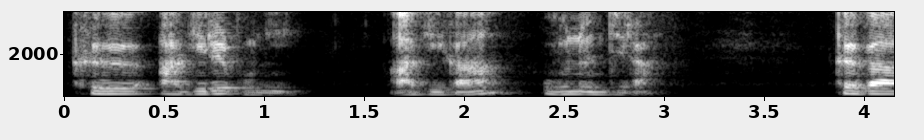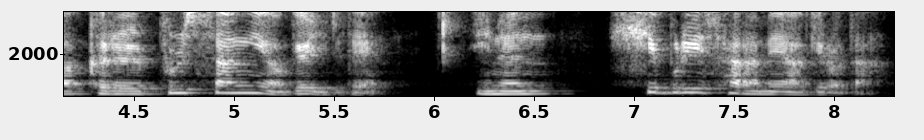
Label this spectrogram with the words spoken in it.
그 아기를 보니 아기가 우는지라 그가 그를 불쌍히 여겨 이르되 이는 히브리 사람의 아기로다.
